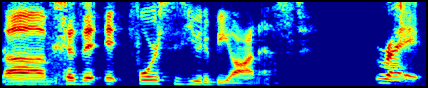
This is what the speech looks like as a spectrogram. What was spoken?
Because um, it, it forces you to be honest. Right.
